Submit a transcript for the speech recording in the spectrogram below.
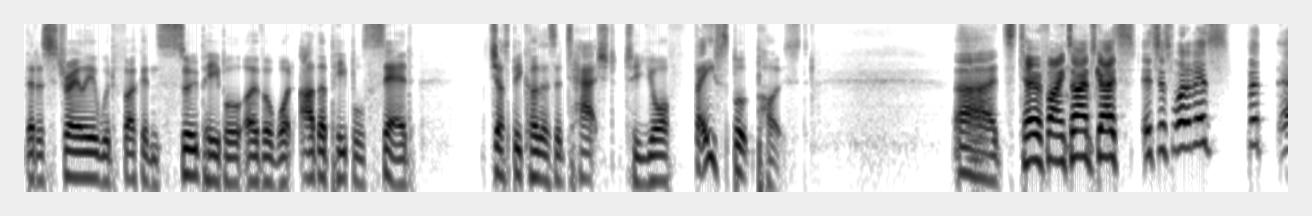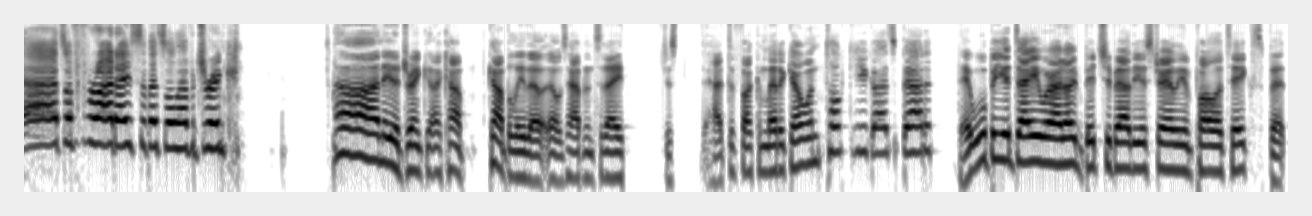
that Australia would fucking sue people over what other people said just because it's attached to your Facebook post. Uh, it's terrifying times, guys. It's just what it is. But uh, it's a Friday, so let's all have a drink. Uh, I need a drink. I can't can't believe that that was happening today. Just had to fucking let it go and talk to you guys about it. There will be a day where I don't bitch about the Australian politics, but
